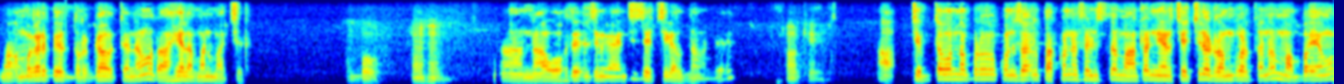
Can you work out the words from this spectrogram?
మా అమ్మగారి పేరు దుర్గా అవుతేనేమో రాహేలమ్మ అని అబ్బో. ఆ, నా ఊహ తెలిసిన కాడి నుంచి చర్చికి వెళ్తామండి ఓకే. చెప్తా ఉన్నప్పుడు కొన్నిసార్లు పక్కన ఫ్రెండ్స్తో మాట్లాడి నేను చర్చిలో డ్రమ్ కొడతాను మా అబ్బాయి ఏమో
